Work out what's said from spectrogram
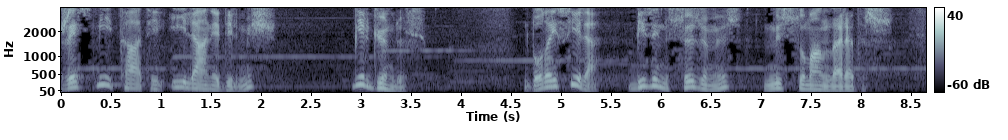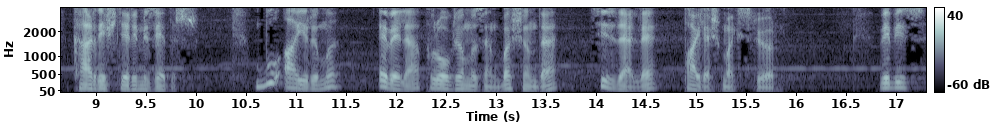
resmi tatil ilan edilmiş bir gündür. Dolayısıyla bizim sözümüz Müslümanlaradır, kardeşlerimizedir. Bu ayrımı evvela programımızın başında sizlerle paylaşmak istiyorum. Ve biz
